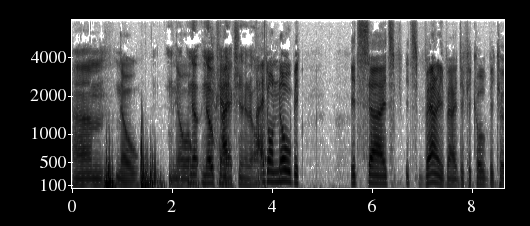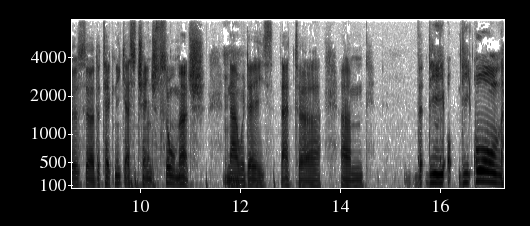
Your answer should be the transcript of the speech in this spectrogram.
Um, no, no, No, no connection at all. I don't know. Be- it's uh, it's it's very very difficult because uh, the technique has changed so much Mm-hmm. nowadays that uh, um, the the, old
